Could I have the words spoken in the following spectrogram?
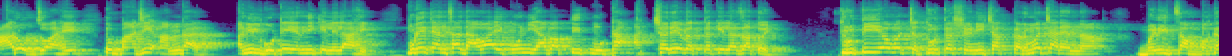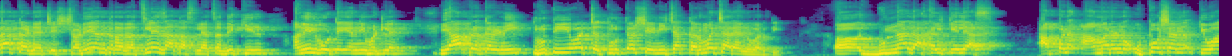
आरोप जो आहे तो माजी आमदार अनिल गोटे यांनी केलेला आहे. पुढे त्यांचा दावा ऐकून या बाबतीत मोठा आश्चर्य व्यक्त केला जातोय. तृतीय व चतुर्थ श्रेणीच्या कर्मचाऱ्यांना बळीचा बकरा करण्याचे षडयंत्र रचले जात असल्याचं देखील अनिल गोटे यांनी म्हटलंय. या प्रकरणी तृतीय व चतुर्थ श्रेणीच्या कर्मचाऱ्यांवरती गुन्हा दाखल केल्यास आपण आमरण उपोषण किंवा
